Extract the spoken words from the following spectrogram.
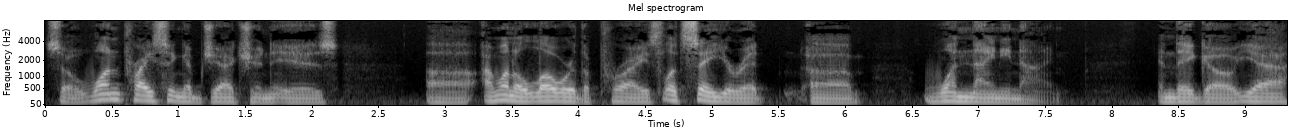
So one pricing objection is, uh, I want to lower the price. Let's say you're at uh, one ninety nine, and they go, yeah.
